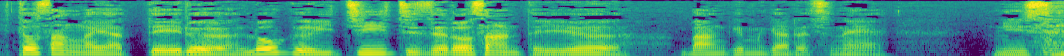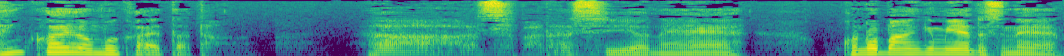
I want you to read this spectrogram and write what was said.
人さんがやっているログ1103という番組がですね、2000回を迎えたと。ああ、素晴らしいよね。この番組はですね、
